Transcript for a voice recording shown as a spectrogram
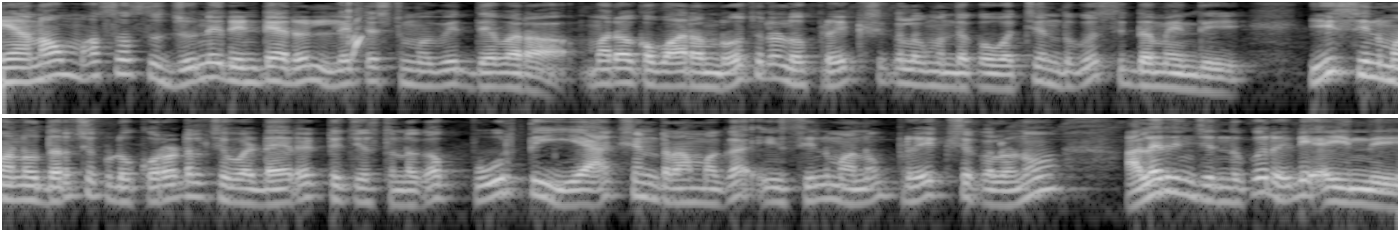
నేను masses junior NTR latest movie Devara. మరొక వారం రోజులలో ప్రేక్షకుల ముందుకు వచ్చేందుకు సిద్ధమైంది. ఈ సినిమాను దర్శకుడు కొరటల శివ డైరెక్ట్ చేస్తుండగా పూర్తి యాక్షన్ డ్రామాగా ఈ సినిమాను ప్రేక్షకులను అలరించేందుకు రెడీ అయింది.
